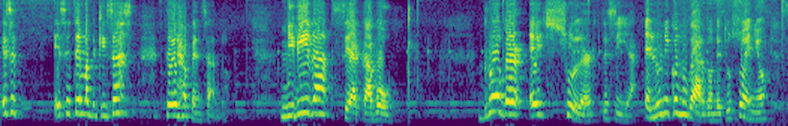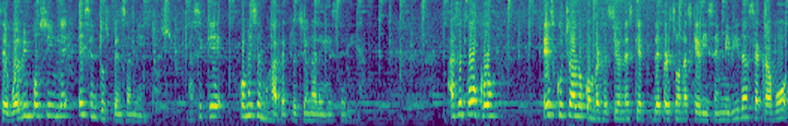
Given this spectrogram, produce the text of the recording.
Ese, ese tema que quizás te deja pensando. Mi vida se acabó. Robert H. Schuller decía, el único lugar donde tu sueño se vuelve imposible es en tus pensamientos. Así que comencemos a reflexionar en este día. Hace poco he escuchado conversaciones de personas que dicen, mi vida se acabó,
